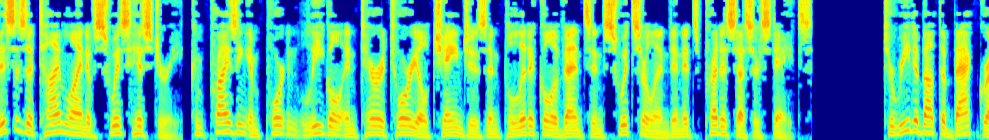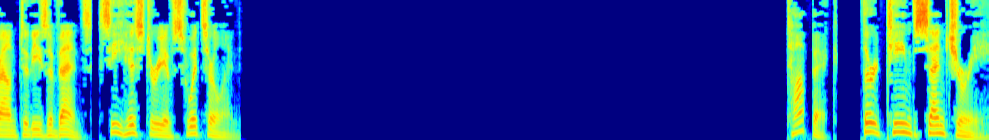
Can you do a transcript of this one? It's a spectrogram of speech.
This is a timeline of Swiss history, comprising important legal and territorial changes and political events in Switzerland and its predecessor states. To read about the background to these events, see History of Switzerland. Topic: 13th century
